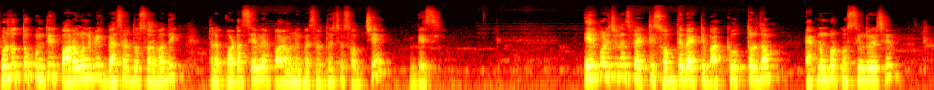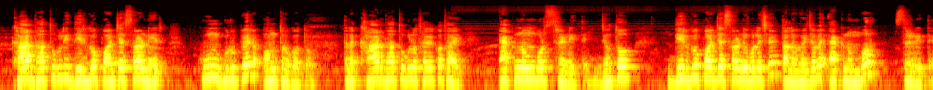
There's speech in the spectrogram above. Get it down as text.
প্রদত্ত কোনটির পারমাণবিক ব্যাসার্ধ সর্বাধিক, তাহলে পটাশিয়ামের পারমাণবিক ব্যাসার্ধ হচ্ছে সবচেয়ে বেশি। এরপরে চলে আসবে একটি শব্দে বা একটি বাক্যে উত্তর দাও। এক নম্বর কোশ্চিন রয়েছে, ক্ষার ধাতুগুলি দীর্ঘ পর্যায় সারণীর কোন গ্রুপের অন্তর্গত? তাহলে ক্ষার ধাতুগুলো থাকে কোথায়? এক নম্বর শ্রেণীতে। যেহেতু দীর্ঘ পর্যায় সারণী বলেছে, তাহলে হয়ে যাবে এক নম্বর শ্রেণীতে।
